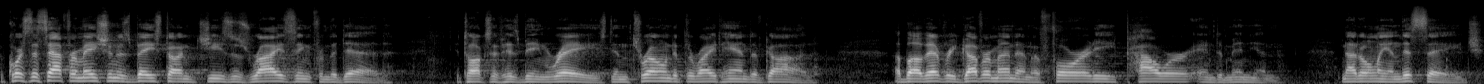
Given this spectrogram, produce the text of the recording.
Of course, this affirmation is based on Jesus rising from the dead. It talks of his being raised, enthroned at the right hand of God, above every government and authority, power and dominion, not only in this age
